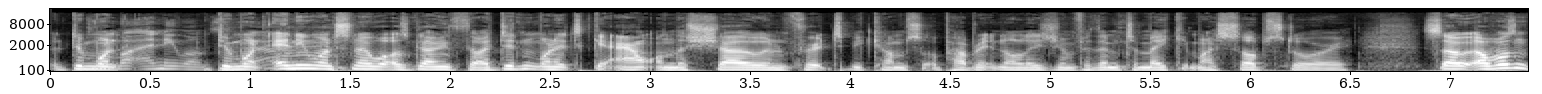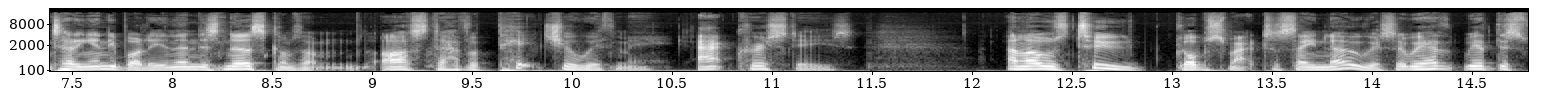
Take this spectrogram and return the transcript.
didn't want anyone to didn't want know. anyone to know what I was going through. I didn't want it to get out on the show and for it to become sort of public knowledge and for them to make it my sob story. So I wasn't telling anybody. And then this nurse comes up and asks to have a picture with me at Christie's, and I was too gobsmacked to say no. So we had we had this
